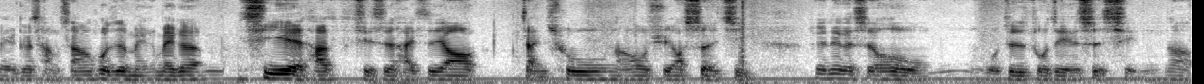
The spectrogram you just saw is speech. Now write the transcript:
每个厂商或者每每个企业，他其实还是要展出，然后需要设计，所以那个时候我就是做这件事情，那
